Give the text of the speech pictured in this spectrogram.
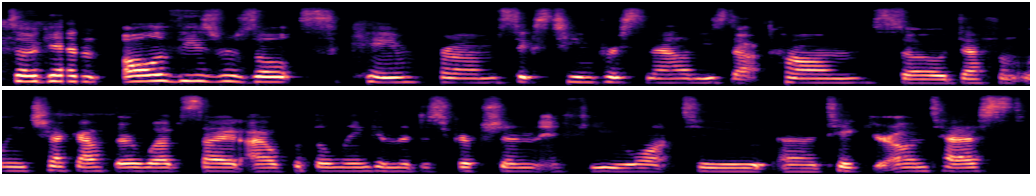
so again, all of these results came from 16personalities.com. So definitely check out their website. I'll put the link in the description if you want to uh, take your own test.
